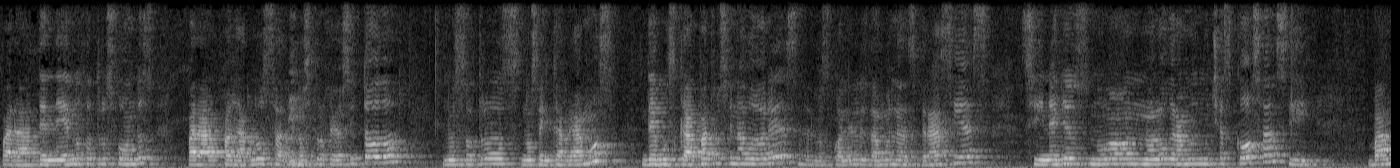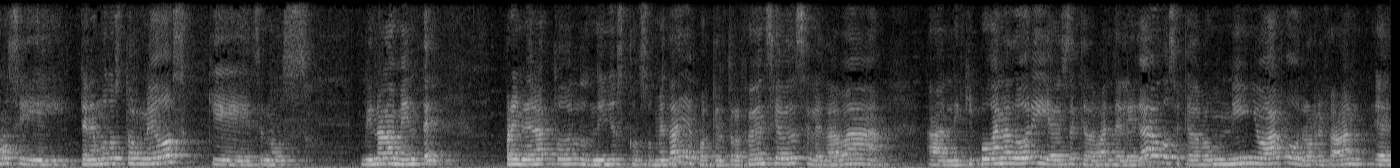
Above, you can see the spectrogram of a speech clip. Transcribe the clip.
para tener nosotros fondos para pagar los, los trofeos y todo. Nosotros nos encargamos de buscar patrocinadores, a los cuales les damos las gracias. Sin ellos no, no logramos muchas cosas y vamos y tenemos dos torneos que se nos vino a la mente premiar a todos los niños con su medalla, porque el trofeo en sí a se le daba al equipo ganador y a veces quedaba el delegado, se quedaba un niño, algo, lo rifaban, eh,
